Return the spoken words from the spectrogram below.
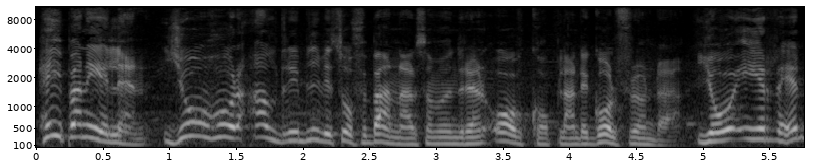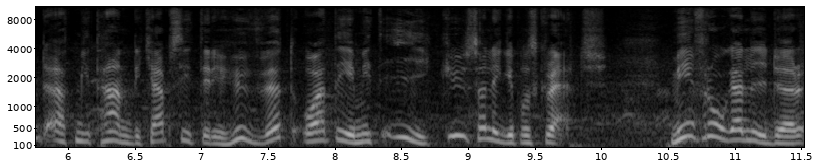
Hej panelen! Jag har aldrig blivit så förbannad som under en avkopplande golfrunda. Jag är rädd att mitt handikapp sitter i huvudet och att det är mitt IQ som ligger på scratch. Min fråga lyder,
